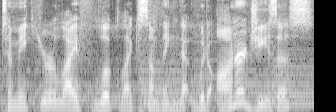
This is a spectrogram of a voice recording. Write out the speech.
to make your life look like something that would honor Jesus,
